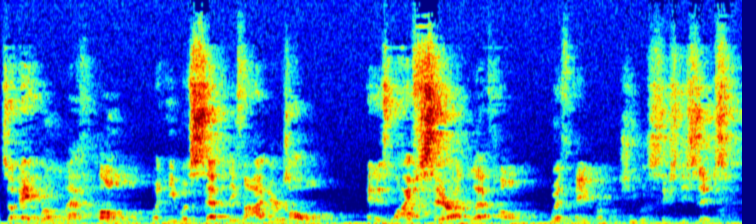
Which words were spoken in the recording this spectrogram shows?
So Abram left home when he was 75 years old, and his wife Sarah left home with Abram when she was 66.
